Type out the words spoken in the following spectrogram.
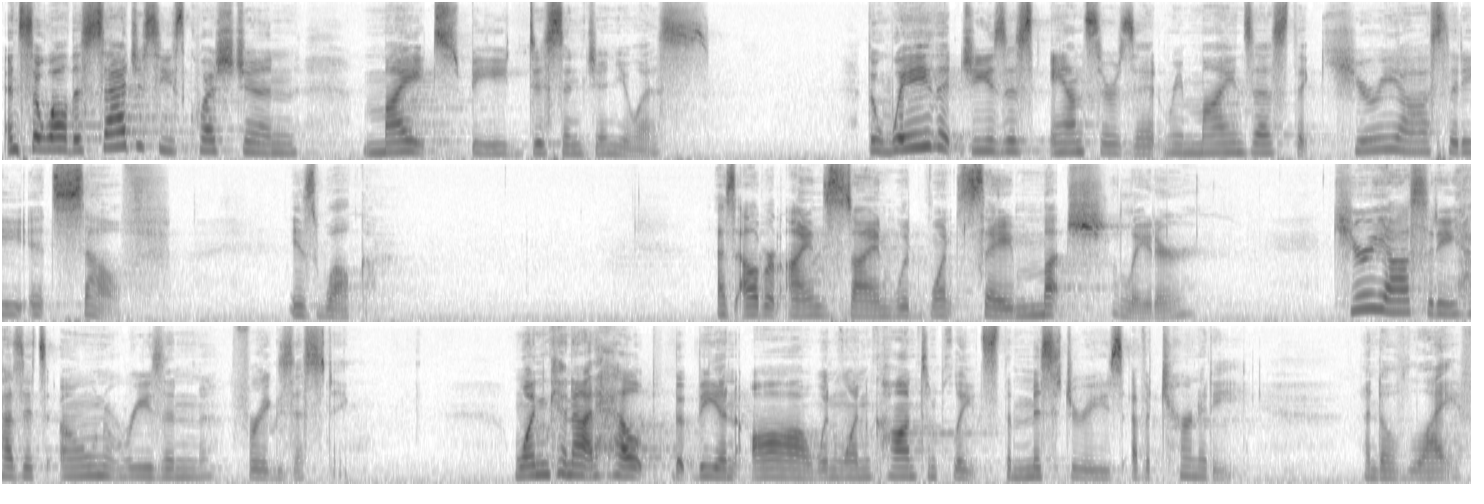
And so while the Sadducees' question might be disingenuous. The way that Jesus answers it reminds us that curiosity itself is welcome. As Albert Einstein would once say much later, curiosity has its own reason for existing. One cannot help but be in awe when one contemplates the mysteries of eternity and of life.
